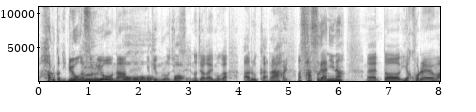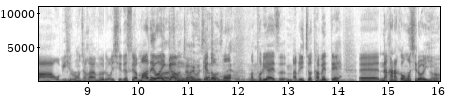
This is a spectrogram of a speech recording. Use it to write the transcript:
はるかに量がするような雪室熟成のじゃがいもがあるからさすがにな、えーっといやこれは帯広のじゃがいもより美味しいですよ。まではいかんけどもまあとりあえずあの一応食べてえーなかなか面白いん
